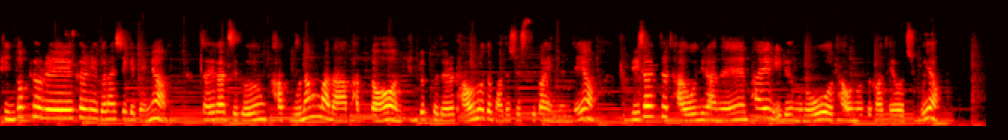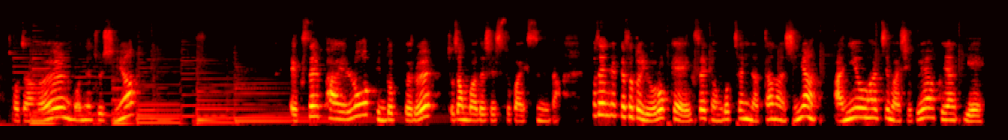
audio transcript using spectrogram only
빈도표를 클릭을 하시게 되면 저희가 지금 각 문항마다 봤던 빈도표들을 다운로드 받으실 수가 있는데요. 리설트 다운이라는 파일 이름으로 다운로드가 되어지고요. 저장을 한번 해주시면 엑셀 파일로 빈도표를 저장받으실 수가 있습니다. 선생님께서도 이렇게 엑셀 경고창이 나타나시면 아니요 하지 마시고요. 그냥 예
